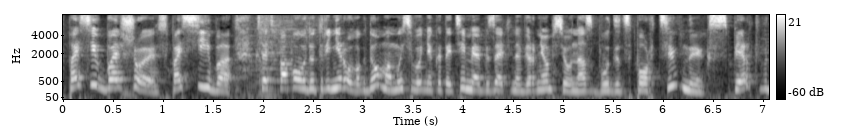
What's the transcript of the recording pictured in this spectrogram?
Спасибо большое, спасибо. Кстати, по поводу тренировок дома, мы сегодня к этой теме обязательно вернемся. У нас будет спортивный эксперт в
